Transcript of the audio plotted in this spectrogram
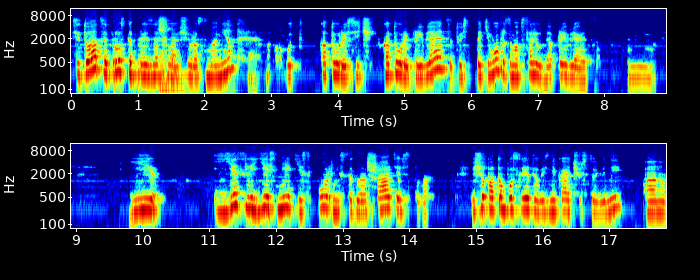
Ситуация просто произошла, еще раз, момент, который, который проявляется, то есть таким образом абсолют да, проявляется. И если есть некий спор, несоглашательство, еще потом после этого возникает чувство вины, а оно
